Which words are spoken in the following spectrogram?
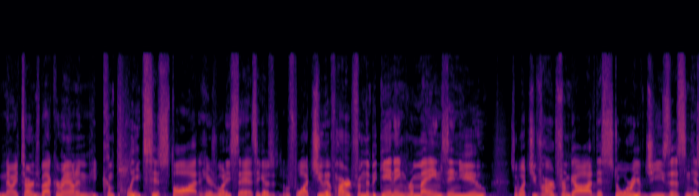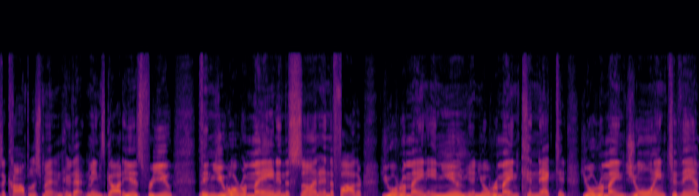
Now he turns back around and he completes his thought, and here's what he says He goes, If what you have heard from the beginning remains in you, so, what you've heard from God, this story of Jesus and his accomplishment and who that means God is for you, then you will remain in the Son and in the Father. You'll remain in union. You'll remain connected. You'll remain joined to them.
